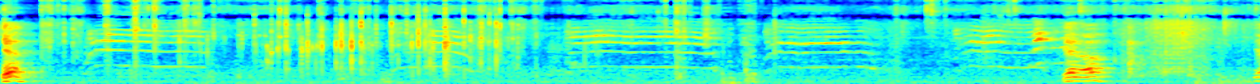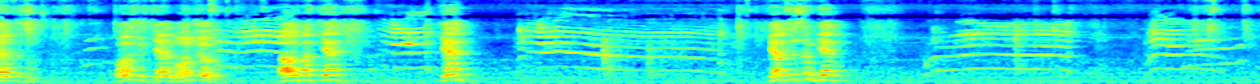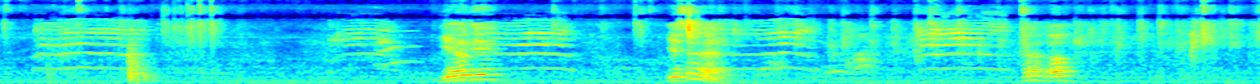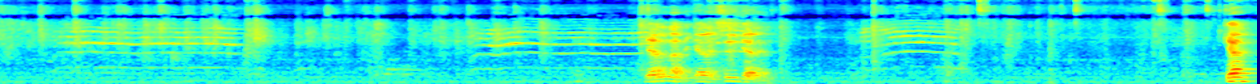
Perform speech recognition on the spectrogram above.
Gel. Gel al. Gel kızım. Boncuk gel boncuk. Al bak gel. Gel. Gel kızım gel. Ye hadi. Yesene. Ha, al. Gelin hadi gelin siz gelin. Gel.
